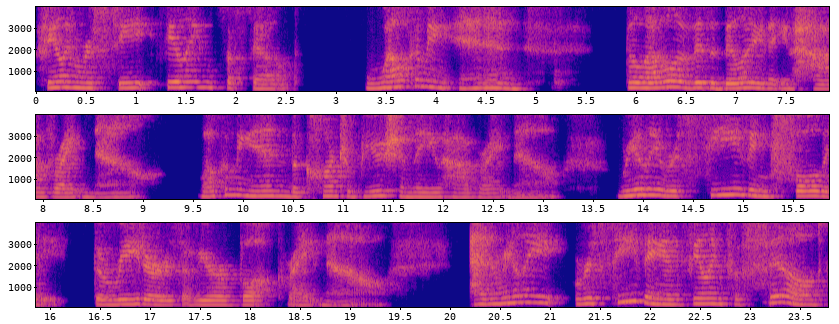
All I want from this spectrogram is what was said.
feeling receipt, feeling fulfilled, welcoming in the level of visibility that you have right now welcoming in the contribution that you have right now, really receiving fully the readers of your book right now, and really receiving and feeling fulfilled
